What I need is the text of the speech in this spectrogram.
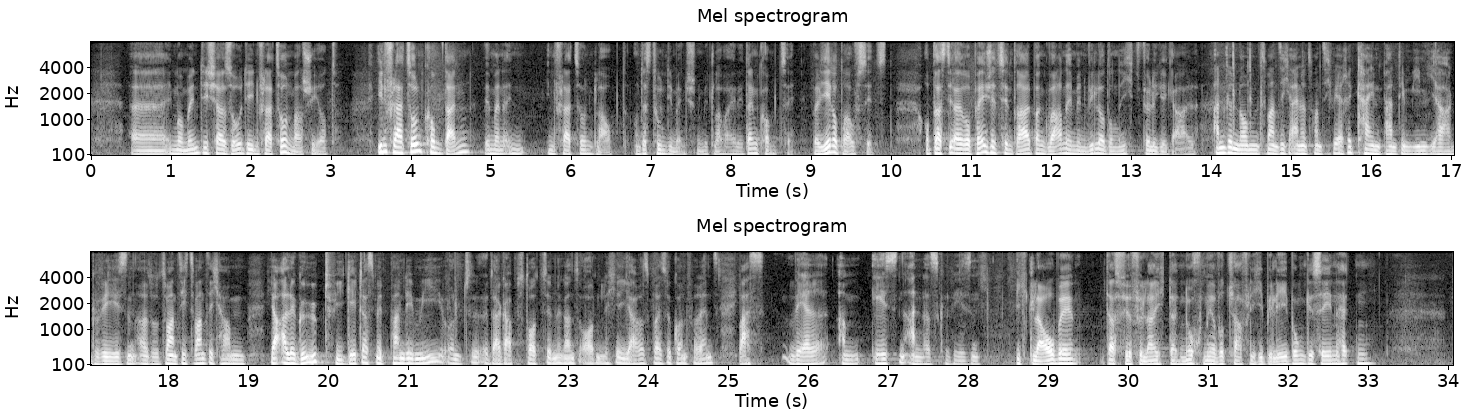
Äh, Im Moment ist ja so, die Inflation marschiert. Inflation kommt dann, wenn man in Inflation glaubt. Und das tun die Menschen mittlerweile. Dann kommt sie, weil jeder drauf sitzt. Ob das die Europäische Zentralbank wahrnehmen will oder nicht, völlig egal. Angenommen, 2021 wäre kein Pandemienjahr gewesen. Also 2020 haben ja alle geübt, wie geht das mit Pandemie? Und äh, da gab es trotzdem eine ganz ordentliche Jahrespressekonferenz. Was wäre am ehesten anders gewesen? Ich glaube, dass wir vielleicht dann noch mehr wirtschaftliche Belebung gesehen hätten.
